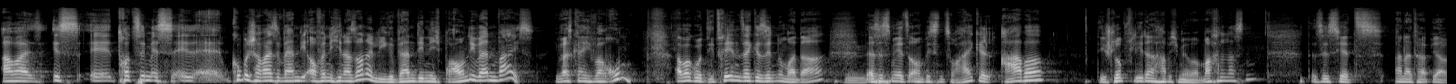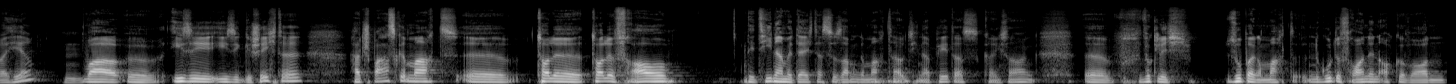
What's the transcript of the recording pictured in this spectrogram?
aber es ist äh, trotzdem, ist, äh, komischerweise werden die, auch wenn ich in der Sonne liege, werden die nicht braun, die werden weiß. Ich weiß gar nicht warum. Aber gut, die Tränensäcke sind nun mal da. Mhm. Das ist mir jetzt auch ein bisschen zu heikel, aber die Schlupflieder habe ich mir mal machen lassen. Das ist jetzt anderthalb Jahre her. Mhm. War äh, easy, easy Geschichte. Hat Spaß gemacht. Äh, tolle, tolle Frau. Die Tina, mit der ich das zusammen gemacht habe, Tina Peters, kann ich sagen, äh, wirklich super gemacht, eine gute Freundin auch geworden.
